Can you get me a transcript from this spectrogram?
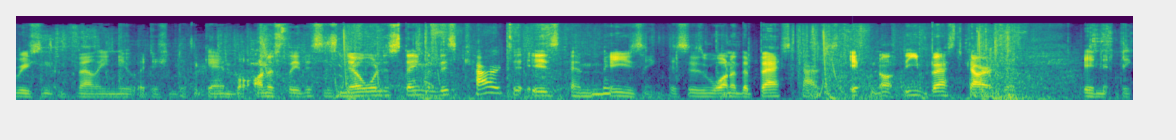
recent fairly new addition to the game, but honestly, this is no understatement. This character is amazing. This is one of the best characters, if not the best character in the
